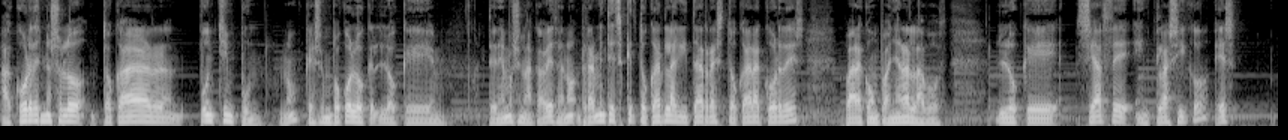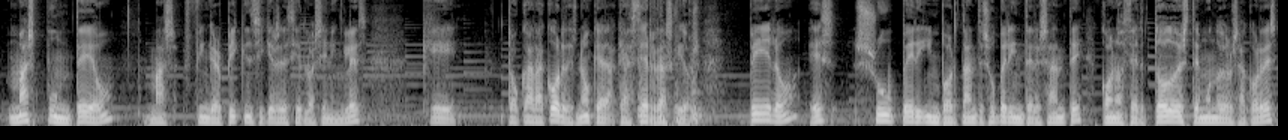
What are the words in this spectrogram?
acordes no solo tocar pun chin pun, ¿no? Que es un poco lo que, lo que tenemos en la cabeza, ¿no? Realmente es que tocar la guitarra es tocar acordes para acompañar a la voz. Lo que se hace en clásico es más punteo, más finger picking, si quieres decirlo así en inglés, que tocar acordes, ¿no? Que, que hacer rasgueos pero es súper importante, súper interesante conocer todo este mundo de los acordes,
